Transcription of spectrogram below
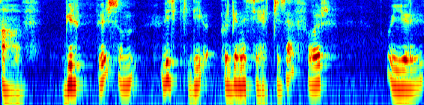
av grupper som virkelig organiserte seg for å gjøre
